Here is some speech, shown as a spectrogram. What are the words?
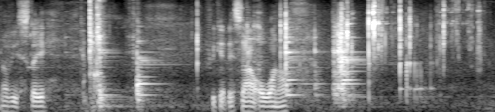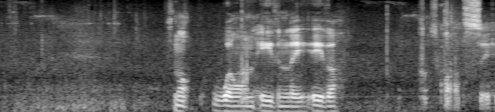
And obviously if we get this out, outer one off it's not on evenly either it's quite hard to see.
